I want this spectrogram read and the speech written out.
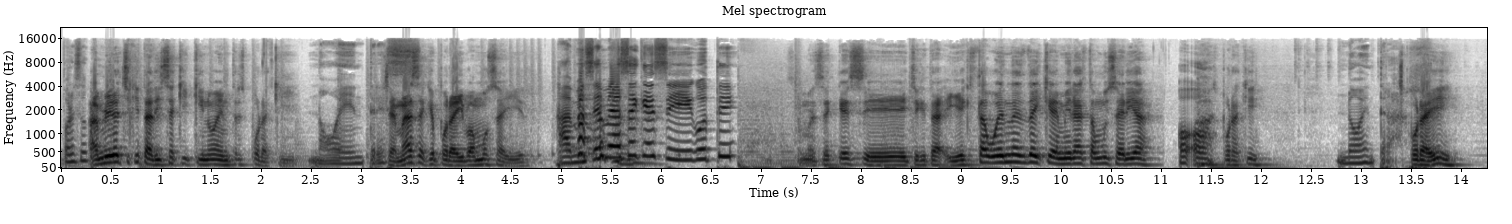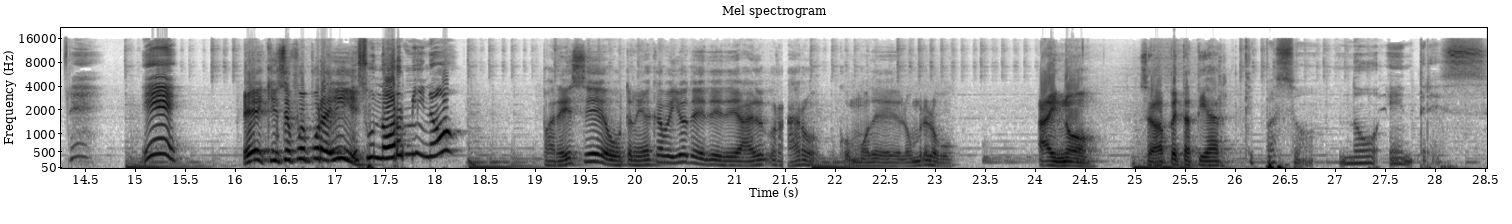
Por eso Ah, mira, chiquita, dice aquí que no entres por aquí. no entres. Se me hace que por ahí vamos a ir. A mí se me hace que sí, Guti. Se me hace que sí, chiquita. Y esta buena es de que, mira, está muy seria. Oh, oh. Ah, es por aquí. No entrar. Por ahí. ¡Eh! ¡Eh! ¿Quién se fue por ahí? Es un Ormi, ¿no? Parece o tenía cabello de, de- de algo raro, como del hombre lobo. Ay, no. Se va a petatear. ¿Qué pasó? No entres.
